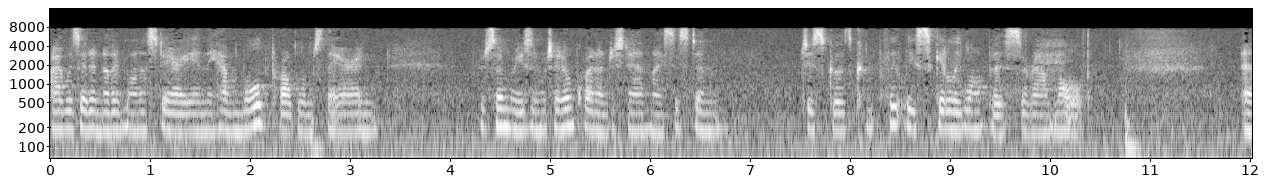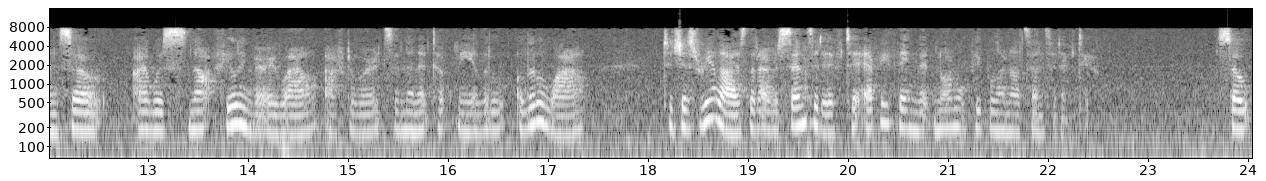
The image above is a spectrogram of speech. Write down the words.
I was at another monastery and they have mold problems there. And for some reason, which I don't quite understand, my system just goes completely skittily-wampus around mold. And so I was not feeling very well afterwards, and then it took me a little a little while to just realize that I was sensitive to everything that normal people are not sensitive to soap,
